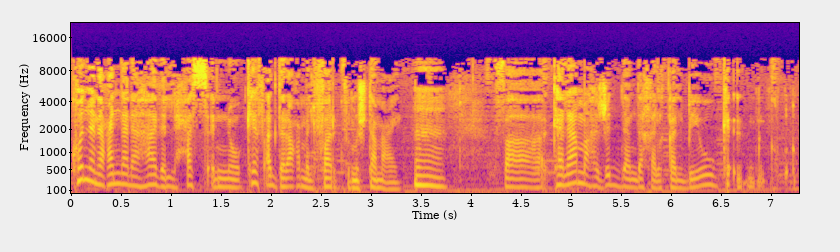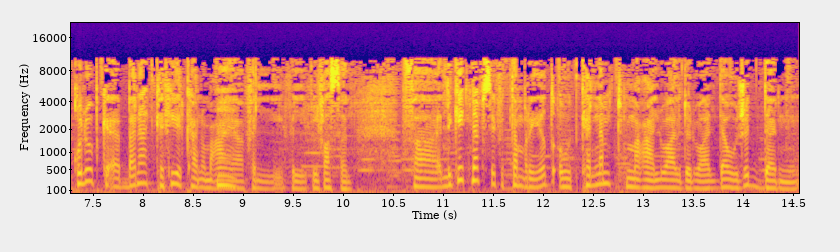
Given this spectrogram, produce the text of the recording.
كلنا عندنا هذا الحس إنه كيف أقدر أعمل فرق في مجتمعي. مم. فكلامها جدا دخل قلبي وقلوب بنات كثير كانوا معايا في في الفصل. فلقيت نفسي في التمريض وتكلمت مع الوالد والوالدة وجدا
